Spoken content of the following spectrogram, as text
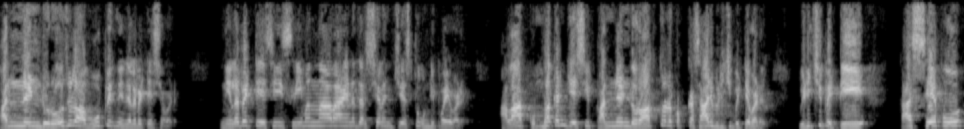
పన్నెండు రోజులు ఆ ఊపిరిని నిలబెట్టేసేవాడు. నిలబెట్టేసి శ్రీమన్నారాయణ దర్శనం చేస్తూ ఉండిపోయేవాడు. అలా కుంభకం చేసి పన్నెండు రాత్రులకు ఒక్కసారి విడిచిపెట్టేవాడు. విడిచిపెట్టి కాసేపు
